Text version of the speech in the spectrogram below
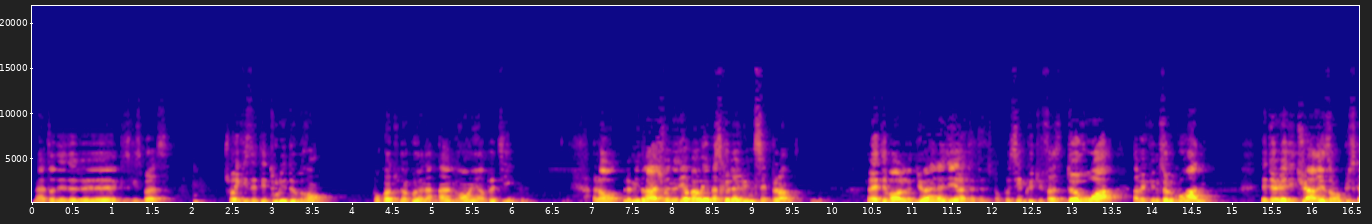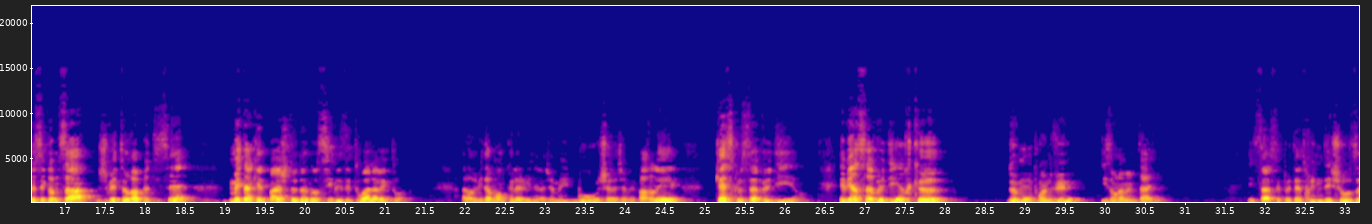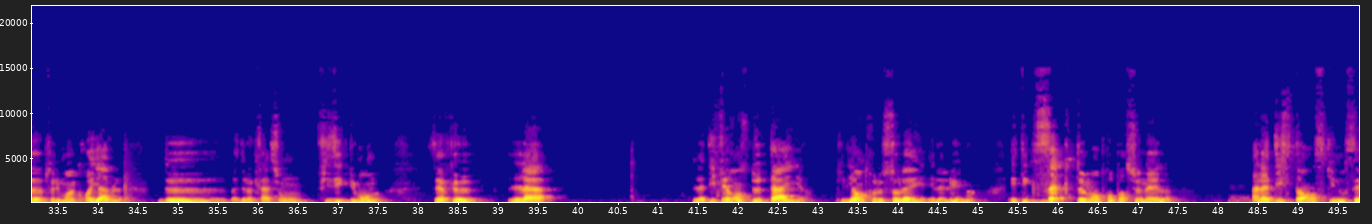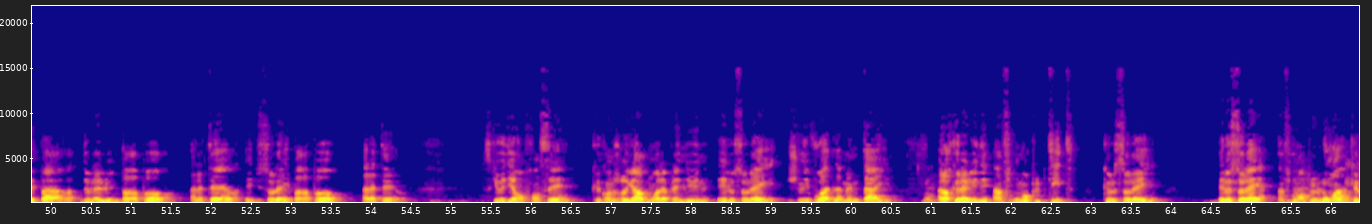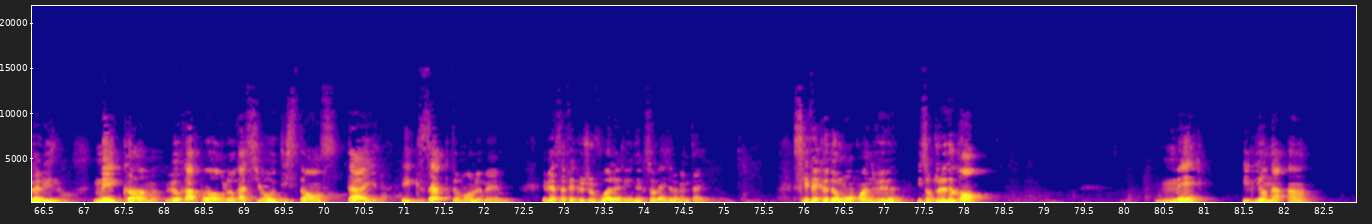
Mais attendez, de- de- de- qu'est-ce qui se passe Je croyais qu'ils étaient tous les deux grands. Pourquoi tout d'un coup il y en a un grand et un petit Alors le Midrash va nous dire, bah oui, parce que la lune s'est plainte. Elle a été voir le Dieu, elle a dit, attends, attends, c'est pas possible que tu fasses deux rois avec une seule couronne. Et Dieu lui a dit, tu as raison, puisque c'est comme ça, je vais te rapetisser, mais t'inquiète pas, je te donne aussi les étoiles avec toi. Alors évidemment que la lune, elle a jamais eu de bouche, elle a jamais parlé. Qu'est-ce que ça veut dire? Eh bien, ça veut dire que, de mon point de vue, ils ont la même taille. Et ça, c'est peut-être une des choses absolument incroyables de, bah, de la création physique du monde. C'est-à-dire que la, la différence de taille qu'il y a entre le Soleil et la Lune est exactement proportionnelle à la distance qui nous sépare de la Lune par rapport à la Terre et du Soleil par rapport à la Terre. Ce qui veut dire en français que quand je regarde moi la pleine Lune et le Soleil, je les vois de la même taille. Alors que la Lune est infiniment plus petite que le Soleil et le Soleil infiniment plus loin que la Lune. Mais comme le rapport, le ratio distance-taille est exactement le même, eh bien ça fait que je vois la Lune et le Soleil de la même taille. Ce qui fait que de mon point de vue, ils sont tous les deux grands. Mais il y en a un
